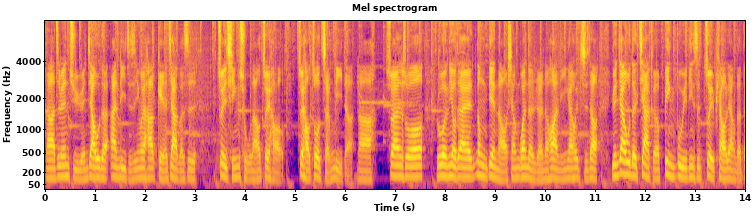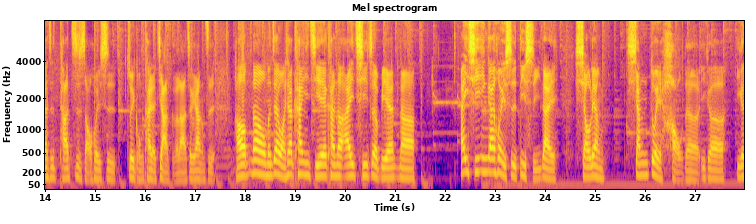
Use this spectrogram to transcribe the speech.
那这边举原价屋的案例，只是因为他给的价格是最清楚，然后最好最好做整理的。那虽然说，如果你有在弄电脑相关的人的话，你应该会知道，原价物的价格并不一定是最漂亮的，但是它至少会是最公开的价格啦，这个样子。好，那我们再往下看一阶，看到 i7 这边，那 i7 应该会是第十一代销量相对好的一个一个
